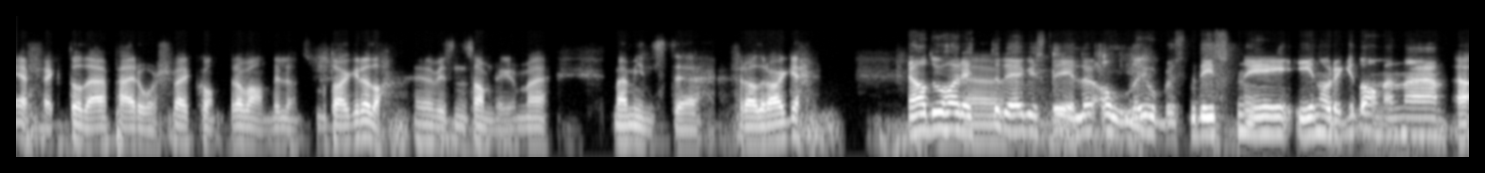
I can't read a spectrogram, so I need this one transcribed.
effekt og det er per årsverk kontra vanlige lønnsmottakere, da, eh, hvis en sammenligner med, med minstefradraget. Ja, du har rett til det hvis det gjelder alle jordbruksbedriftene i, i Norge, da. Men ja.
